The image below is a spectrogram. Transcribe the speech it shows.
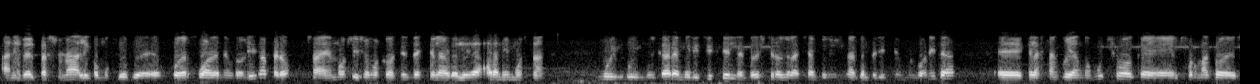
a nivel personal y como club eh, poder jugar en Euroliga, pero sabemos y somos conscientes que la Euroliga ahora mismo está muy, muy, muy cara muy difícil. Entonces creo que la Champions es una competición muy bonita, que la están cuidando mucho, que el formato es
